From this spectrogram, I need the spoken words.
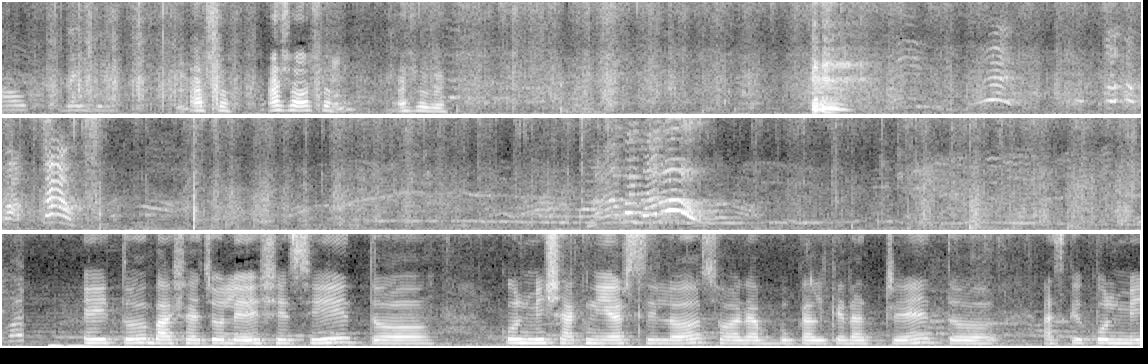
আও রাইগে আসো আসো আসো আসো যাই তোটা বাচ্চা না না দাঁড়াও এই তো বাসায় চলে এসেছি। তো কলমি শাক নিয়ে আসছিল সোয়ার আব্বু কালকে রাত্রে। তো আজকে কলমি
